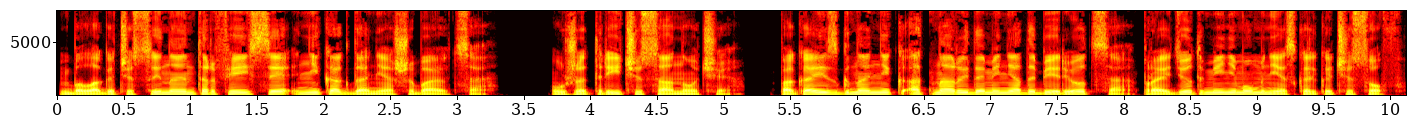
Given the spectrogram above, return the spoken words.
Благо часы на интерфейсе никогда не ошибаются. Уже три часа ночи. Пока изгнанник от норы до меня доберется, пройдет минимум несколько часов.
